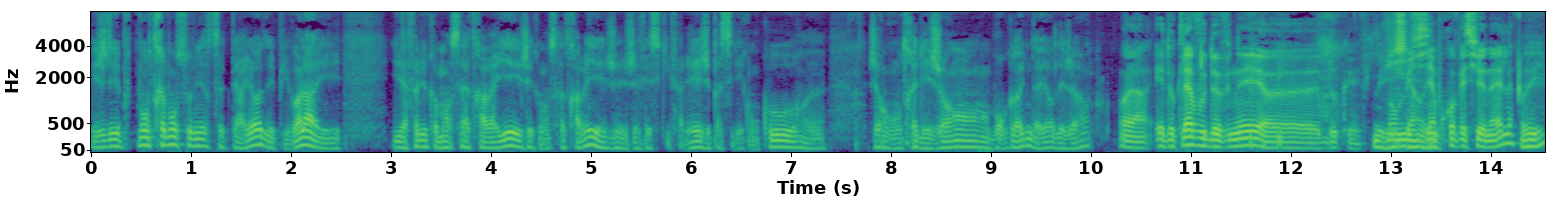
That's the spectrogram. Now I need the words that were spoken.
Et j'ai des très bons souvenirs de cette période. Et puis voilà, il, il a fallu commencer à travailler. Et j'ai commencé à travailler. J'ai fait ce qu'il fallait. J'ai passé des concours. Euh, j'ai rencontré des gens en Bourgogne d'ailleurs déjà. Voilà. Et donc là, vous devenez euh, donc musicien, professionnel. Oui.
